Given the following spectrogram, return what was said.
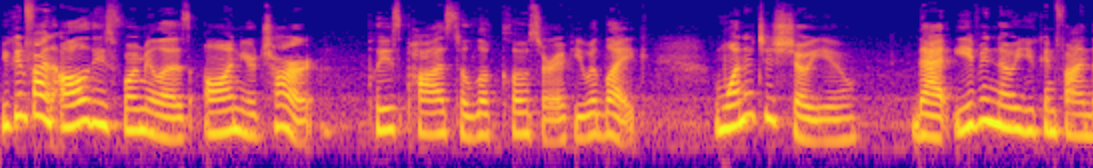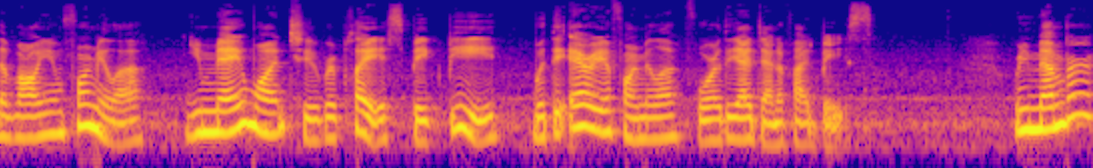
You can find all of these formulas on your chart. Please pause to look closer if you would like. I wanted to show you that even though you can find the volume formula, you may want to replace big B with the area formula for the identified base. Remember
